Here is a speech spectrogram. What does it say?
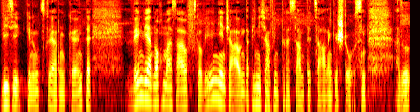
wie sie genutzt werden könnte. Wenn wir nochmals auf Slowenien schauen, da bin ich auf interessante Zahlen gestoßen. Also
